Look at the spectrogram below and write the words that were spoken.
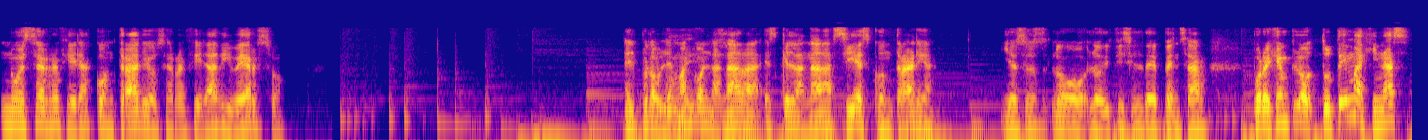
No se refiere a contrario, se refiere a diverso. El problema Uy. con la nada es que la nada sí es contraria. Y eso es lo, lo difícil de pensar. Por ejemplo, tú te imaginas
